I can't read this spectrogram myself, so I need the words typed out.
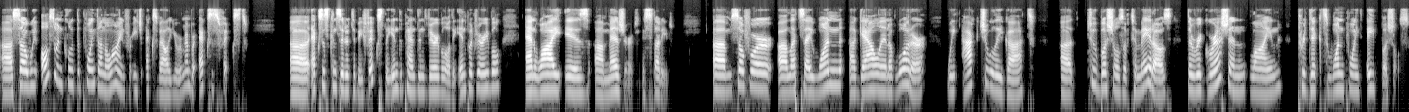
Uh, so we also include the point on the line for each x value. Remember, x is fixed. Uh, x is considered to be fixed, the independent variable or the input variable, and y is uh, measured, is studied. Um, so for, uh, let's say, one uh, gallon of water, we actually got uh, two bushels of tomatoes, the regression line predicts 1.8 bushels.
